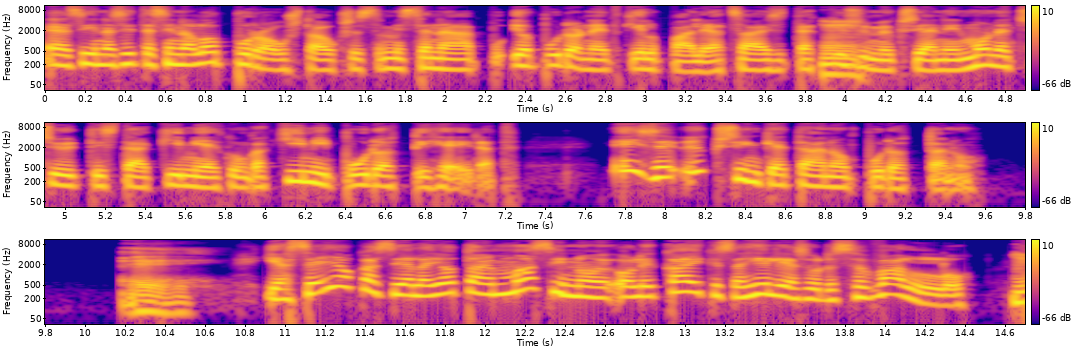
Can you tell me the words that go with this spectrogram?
eh, siinä sitten siinä loppuroustauksessa, missä nämä jo pudonneet kilpailijat sai sitä mm. kysymyksiä, niin monet syytti sitä Kimiä, että kuinka Kimi pudotti heidät. Ei se yksin ketään ole pudottanut. Ei. Ja se, joka siellä jotain masinoi, oli kaikessa hiljaisuudessa vallu mm.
